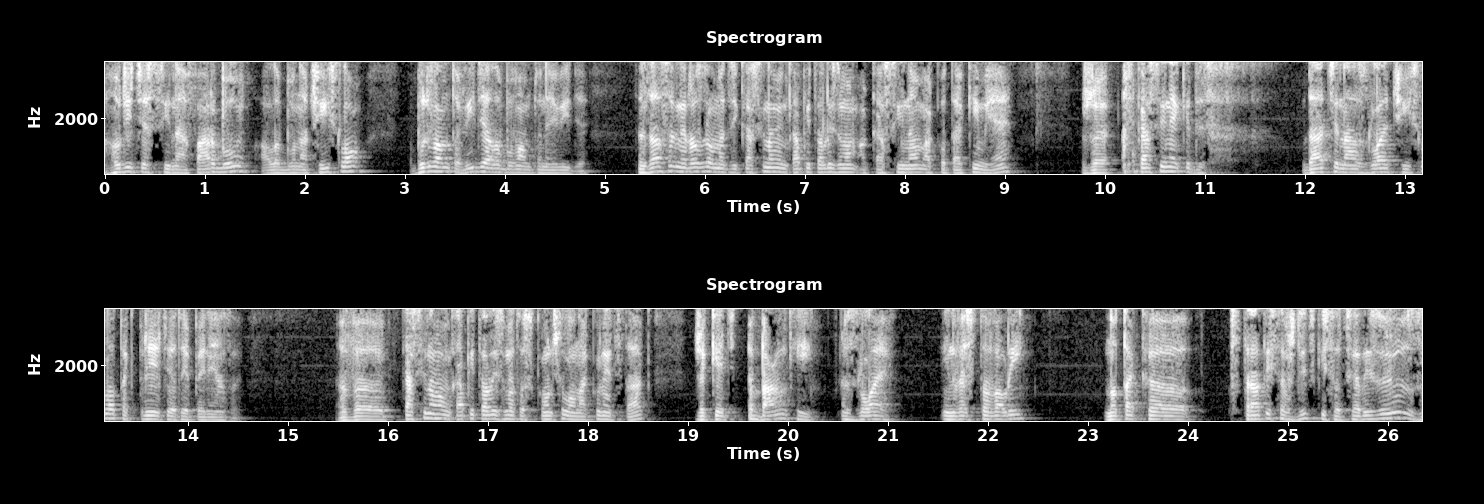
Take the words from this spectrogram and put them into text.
hodíte si na farbu alebo na číslo, buď vám to vyjde, alebo vám to nevyjde. Ten zásadný rozdiel medzi kasinovým kapitalizmom a kasínom ako takým je, že v kasíne, keď dáte na zlé číslo, tak prídete o tie peniaze. V kasinovom kapitalizme to skončilo nakoniec tak, že keď banky zle investovali, no tak straty sa vždycky socializujú z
